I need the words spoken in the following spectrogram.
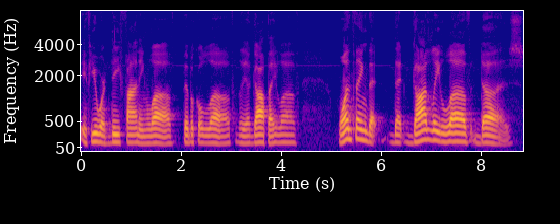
if you were defining love, biblical love, the agape love, one thing that that godly love does,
